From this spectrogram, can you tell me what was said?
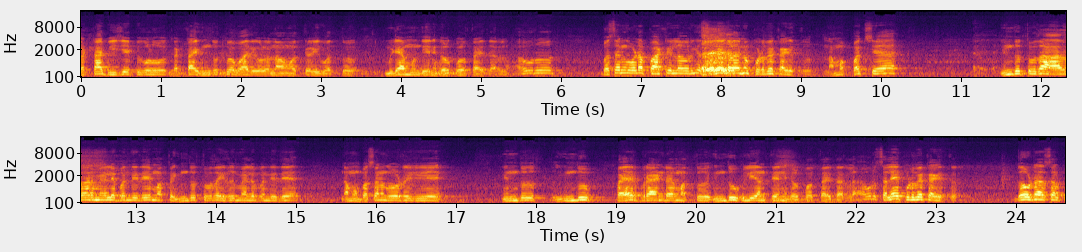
ಕಟ್ಟ ಬಿ ಜೆ ಪಿಗಳು ಕಟ್ಟ ಹಿಂದುತ್ವವಾದಿಗಳು ನಾವು ಅಂತೇಳಿ ಇವತ್ತು ಮೀಡಿಯಾ ಮುಂದೆ ಏನು ಹೇಳ್ಕೊಳ್ತಾ ಇದ್ದಾರಲ್ಲ, ಅವರು ಬಸನಗೌಡ ಪಾಟೀಲ್ ಅವರಿಗೆ ಸಲಹೆಗಳನ್ನು ಕೊಡಬೇಕಾಗಿತ್ತು. ನಮ್ಮ ಪಕ್ಷ ಹಿಂದುತ್ವದ ಆಧಾರ ಮೇಲೆ ಬಂದಿದೆ ಮತ್ತು ಹಿಂದುತ್ವದ ಇದ್ರ ಮೇಲೆ ಬಂದಿದೆ. ನಮ್ಮ ಬಸನಗೌಡರಿಗೆ ಹಿಂದೂ ಹಿಂದೂ ಫೈರ್ ಬ್ರ್ಯಾಂಡ್ ಮತ್ತು ಹಿಂದೂ ಹುಲಿ ಅಂತ ಏನು ಹೇಳ್ಕೊಳ್ತಾ ಇದ್ದಾರಲ್ಲ, ಅವರು ಸಲಹೆ ಕೊಡಬೇಕಾಗಿತ್ತು. ಗೌಡ ಸ್ವಲ್ಪ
